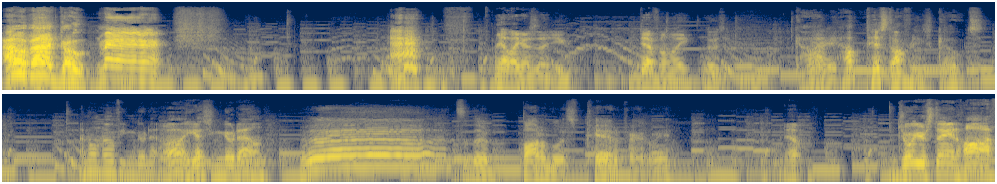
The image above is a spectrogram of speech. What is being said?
I'm a bad goat. Meh. Ah. Yeah, like I said, you definitely lose it. God, Alright. how pissed off are these goats? I don't know if you can go down. Oh, yes, you can go down. Ah, to the bottomless pit, apparently. Yep. Enjoy your stay in Hoth.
